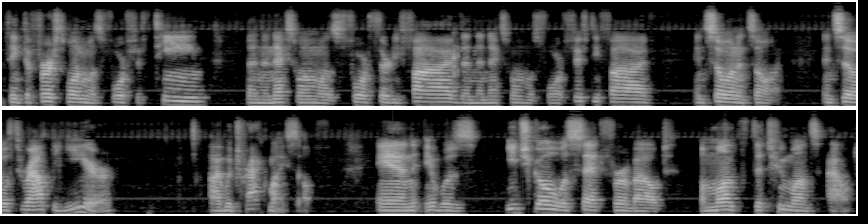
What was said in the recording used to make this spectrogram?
I think the first one was 415, then the next one was 435, then the next one was 455, and so on and so on. And so throughout the year, I would track myself. And it was each goal was set for about a month to two months out.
